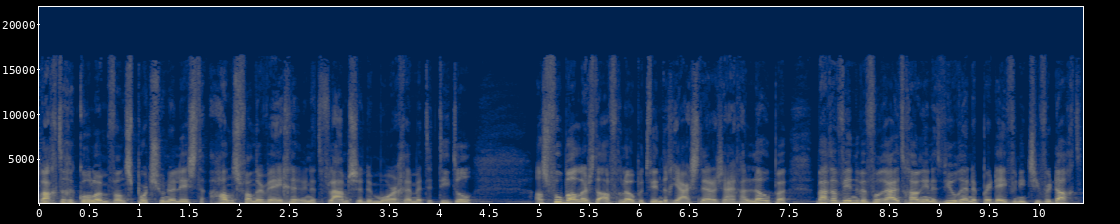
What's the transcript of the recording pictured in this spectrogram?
Prachtige column van sportjournalist Hans van der Wegen in het Vlaamse De Morgen met de titel... Als voetballers de afgelopen 20 jaar sneller zijn gaan lopen, waarom vinden we vooruitgang in het wielrennen per definitie verdacht?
